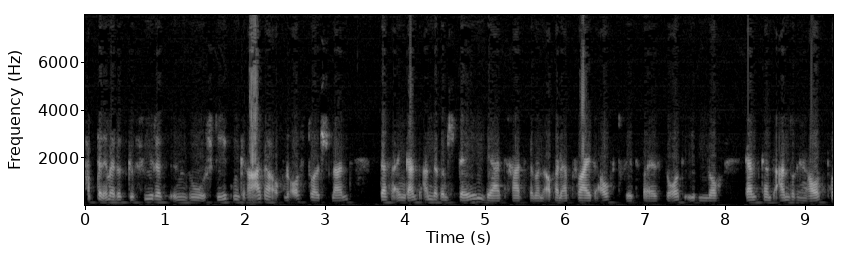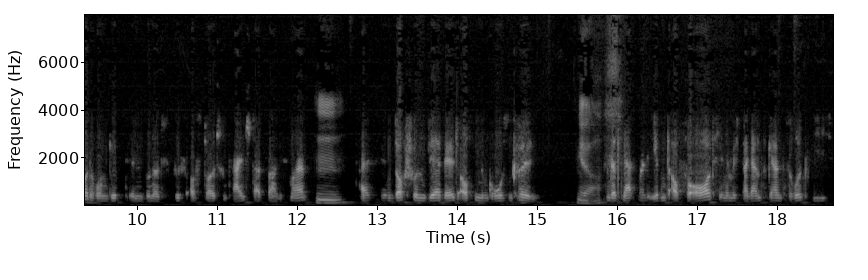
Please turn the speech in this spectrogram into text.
habe dann immer das Gefühl, dass in so Städten, gerade auch in Ostdeutschland, das einen ganz anderen Stellenwert hat, wenn man auf einer Pride auftritt, weil es dort eben noch ganz, ganz andere Herausforderungen gibt in so einer typisch ostdeutschen Kleinstadt, sage ich mal, mhm. als in doch schon sehr weltoffenen großen Köln. Ja. Und das merkt man eben auch vor Ort. Ich erinnere mich da ganz gern zurück, wie ich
